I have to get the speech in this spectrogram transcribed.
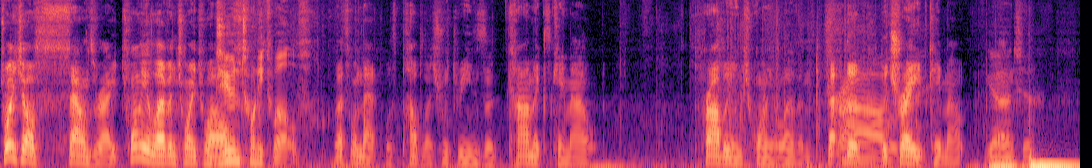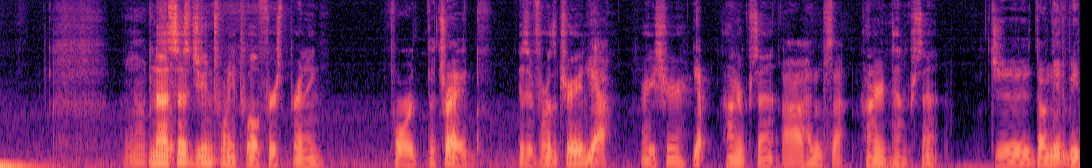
2012 sounds right. 2011, 2012. June 2012. That's when that was published, which means the comics came out probably in 2011. That- the, the trade came out. Gotcha. Yeah, No, it says June 2012 first printing. for the trade. Is it for the trade? Yeah, Are you sure? Yep. 100%? uh, 100%. 110%? J- Don't need to be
